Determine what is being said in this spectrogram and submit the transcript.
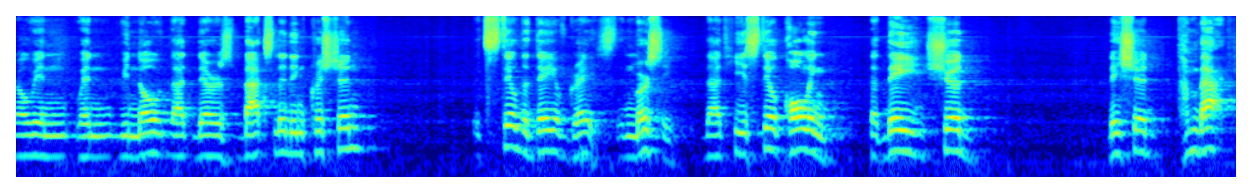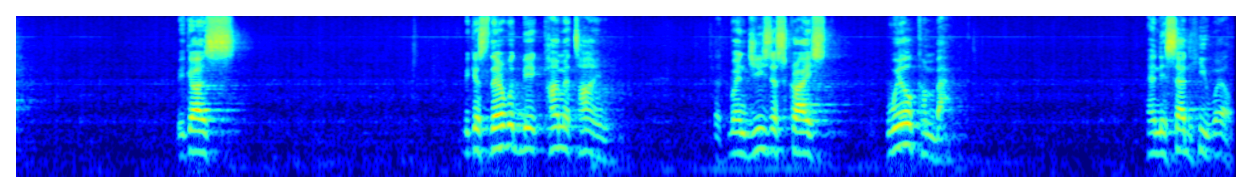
You know, when, when we know that there's backsliding Christian, it's still the day of grace and mercy that He is still calling that they should, they should come back. Because, because there would be come a time that when Jesus Christ will come back, and He said He will,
